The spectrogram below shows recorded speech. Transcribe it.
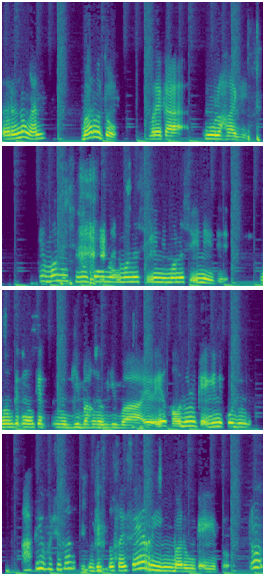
eh, renungan baru tuh mereka ngulah lagi ya mana si Ultraman mana si ini mana si ini. Ngungkit ngungkit ngegibah ngegibah. Ya, ya kau dulu kayak gini kau dulu. Tapi puji kan udah selesai sharing baru kayak gitu. Cuma,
